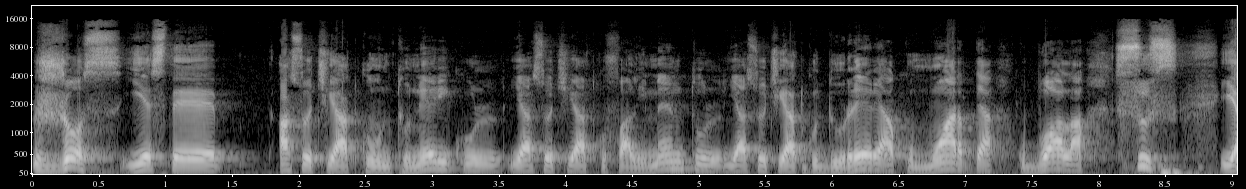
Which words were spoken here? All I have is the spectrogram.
jos este asociat cu întunericul, e asociat cu falimentul, e asociat cu durerea, cu moartea, cu boala, sus e,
